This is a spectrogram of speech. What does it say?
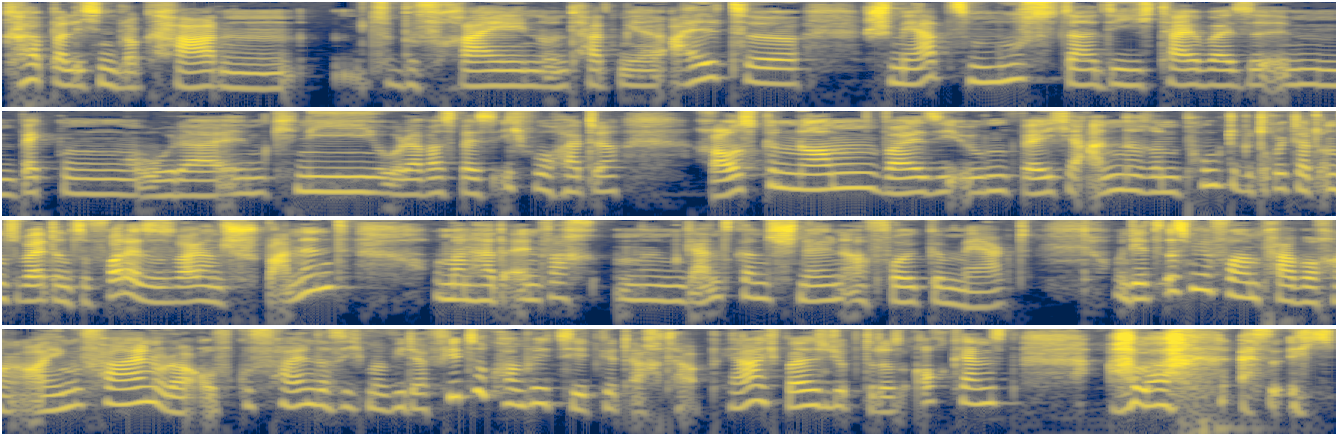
körperlichen Blockaden zu befreien und hat mir alte Schmerzmuster, die ich teilweise im Becken oder im Knie oder was weiß ich wo hatte, rausgenommen, weil sie irgendwelche anderen Punkte gedrückt hat und so weiter und so fort. Also es war ganz spannend und man hat einfach einen ganz, ganz schnellen Erfolg gemerkt. Und jetzt ist mir vor ein paar Wochen eingefallen oder aufgefallen, dass ich mal wieder viel zu kompliziert gedacht habe. Ja, ich weiß nicht, ob du das auch kennst, aber also ich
